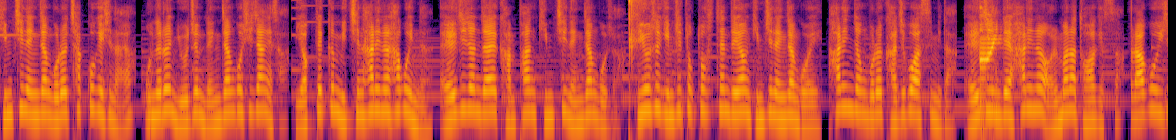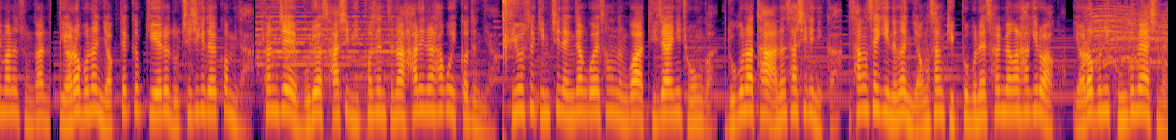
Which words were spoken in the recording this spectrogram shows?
김치 냉장고를 찾고 계시나요? 오늘은 요즘 냉장고 시장에서 역대급 미친 할인을 하고 있는 LG전자의 간판 김치 냉장고죠. 비오스 김치 톡톡 스탠드형 김치 냉장고의 할인 정보를 가지고 왔습니다. LG인데 할인을 얼마나 더 하겠어? 라고 의심하는 순간 여러분은 역대급 기회를 놓치시게 될 겁니다. 현재 무려 42%나 할인을 하고 있거든요. 비오스 김치 냉장고의 성능과 디자인이 좋은 건 누구나 다 아는 사실이니까 상세 기능은 영상 뒷부분에 설명을 하기로 하고 여러분이 궁금해하시는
